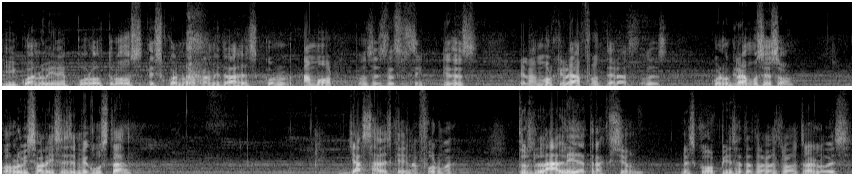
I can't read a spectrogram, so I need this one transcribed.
Y cuando viene por otros es cuando realmente lo haces con amor. Entonces, eso sí, ese es el amor crea fronteras. Entonces, cuando creamos eso, cuando lo visualizas y me gusta, ya sabes que hay una forma. Entonces, la ley de atracción no es como piensa atraerlo, atraerlo, atraerlo, es.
